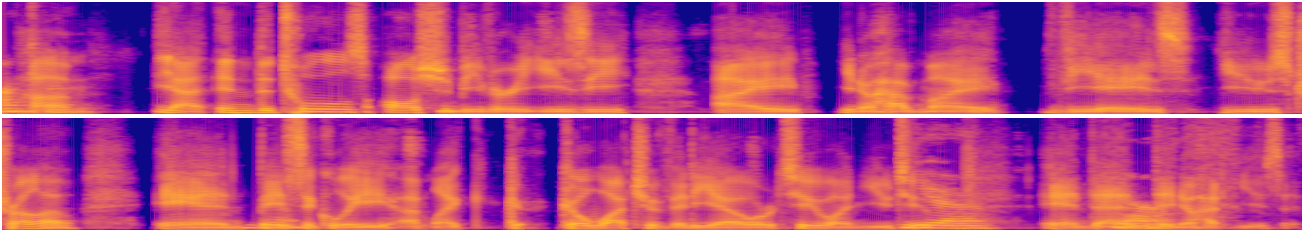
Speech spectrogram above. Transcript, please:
Okay. Um, yeah, and the tools all should be very easy. I, you know, have my VAs use Trello, and Yeah. basically, I'm like, go watch a video or two on YouTube, yeah. and then Yeah. they know how to use it.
